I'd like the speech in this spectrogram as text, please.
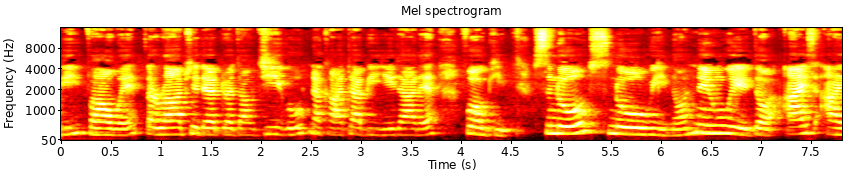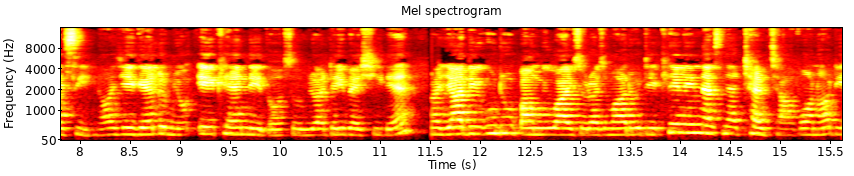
ဒီ vowel သရာဖြစ်တဲ့အတွက်ကြောင့် g ကိုနှစ်ခါထပ်ပြီးရေးထားတယ် foggy snow snowy เนาะနှင်းဝေသော ice icy เนาะရေခဲလိုမျိုးအေးခဲနေသောဆိုပြီးတော့အဓိပ္ပာယ်ရှိတယ်ရာသီဥတုပေါင်းပြီးသွားပြီဆိုတော့ကျမတို့ဒီ cleanliness နဲ့ texture ပေါ့เนาะဒီ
